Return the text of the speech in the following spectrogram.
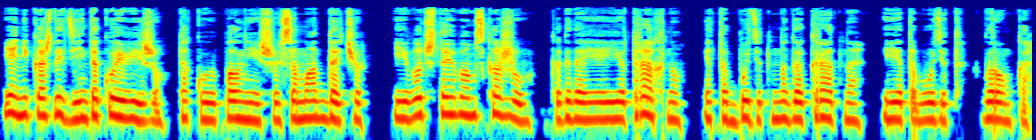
Я не каждый день такое вижу, такую полнейшую самоотдачу. И вот что я вам скажу, когда я ее трахну, это будет многократно, и это будет громко.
